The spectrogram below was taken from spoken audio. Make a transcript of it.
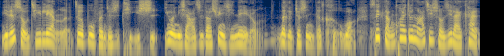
你的手机亮了，这个部分就是提示，因为你想要知道讯息内容，那个就是你的渴望，所以赶快就拿起手机来看，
